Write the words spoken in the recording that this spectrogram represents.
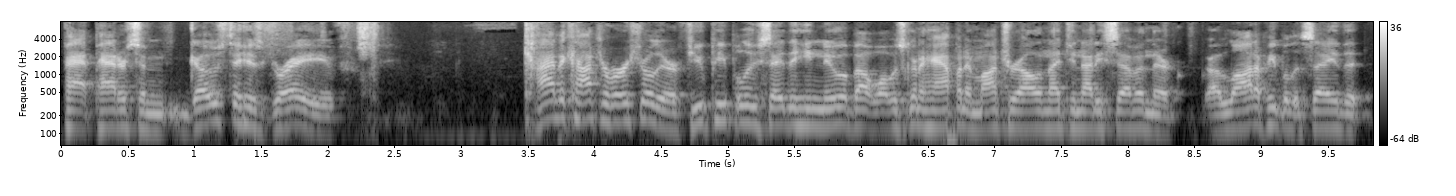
Pat Patterson goes to his grave kind of controversial. There are a few people who say that he knew about what was going to happen in Montreal in 1997. There are a lot of people that say that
